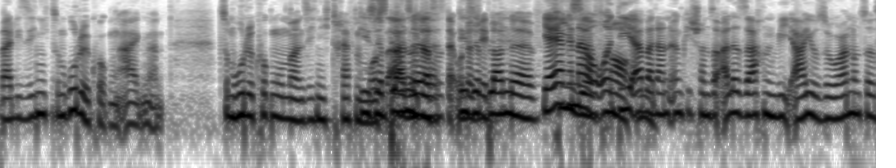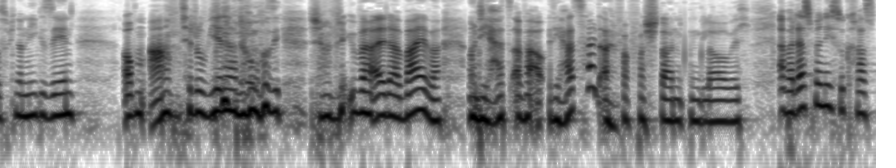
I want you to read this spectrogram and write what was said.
weil die sich nicht zum Rudel gucken eignen zum Rudel gucken, wo man sich nicht treffen diese muss. Blonde, also das ist der Unterschied. Diese blonde, ja, ja, genau. Frau. Und die aber dann irgendwie schon so alle Sachen wie Are You the One und so, das habe ich noch nie gesehen, auf dem Arm tätowiert hat, wo sie schon überall dabei war. Und die hat's aber, die hat's halt einfach verstanden, glaube ich. Aber das finde ich so krass.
